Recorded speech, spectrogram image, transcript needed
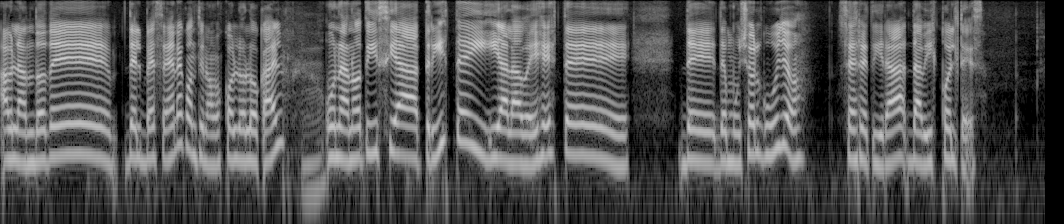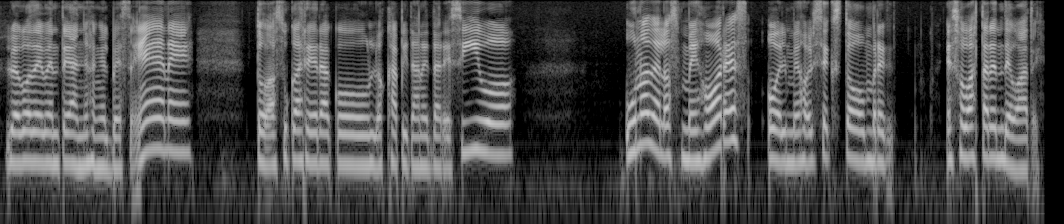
Hablando de, del BCN, continuamos con lo local. Una noticia triste y, a la vez este de, mucho orgullo. Se retira David Cortés. Luego de 20 años en el BCN, toda su carrera con los capitanes de Arecibo. Uno de los mejores o el mejor sexto hombre. Eso va a estar en debate.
